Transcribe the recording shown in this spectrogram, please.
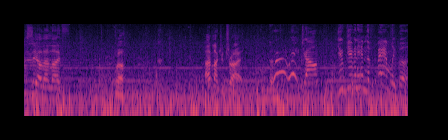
I see how that life... Well... I'd like to try it. Ooh, wait, John. You've given him the family bug.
